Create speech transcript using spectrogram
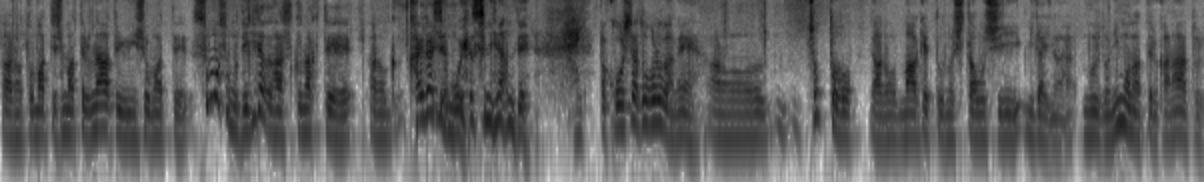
あの止まってしまってるなという印象もあってそもそも出来高が少なくてあの海外勢もお休みなんで、はい、こうしたところがねあのちょっとあのマーケットの下押しみたいなムードにもなってるかなとい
